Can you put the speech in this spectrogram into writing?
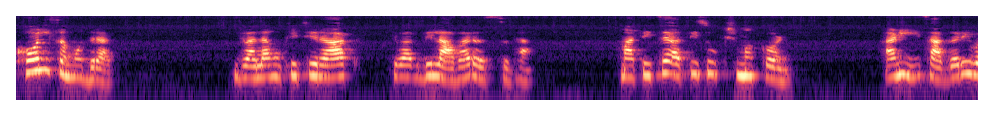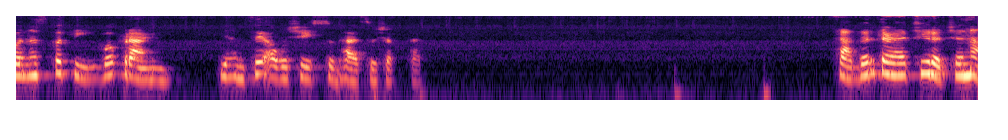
खोल समुद्रात. ज्वालामुखीची राख किंवा अगदी लावारस सुद्धा. मातीचे अतिसूक्ष्म कण आणि सागरी वनस्पती व प्राणी यांचे अवशेष सुद्धा असू शकतात. सागर तळाची रचना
